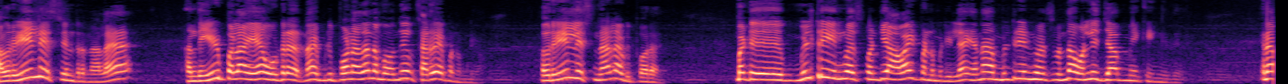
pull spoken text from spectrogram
அவர் ரியலிஸ்ட்ன்றனால அந்த இழுப்பெல்லாம் ஏன் விடுறாருன்னா இப்படி போனால் தான் நம்ம வந்து சர்வே பண்ண முடியும். அவர் ரியலிஸ்ட்னால அப்படி போகிறார் பட் மிலிட்ரி இன்வெஸ்ட்மெண்ட்டையும் அவாய்ட் பண்ண முடியல. ஏன்னா மிலிட்ரி இன்வெஸ்ட்மெண்ட் தான் ஒன்லி ஜாப் மேக்கிங் இது. ஏன்னா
